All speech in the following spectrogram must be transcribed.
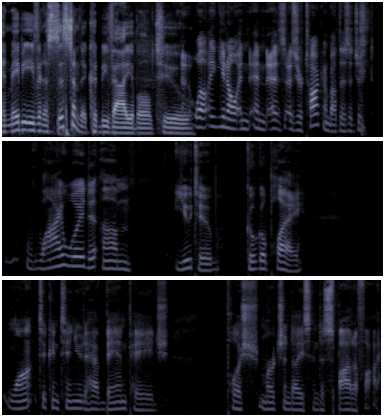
and maybe even a system that could be valuable to well you know and and as as you're talking about this it just why would um youtube google play want to continue to have Bandpage push merchandise into Spotify?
